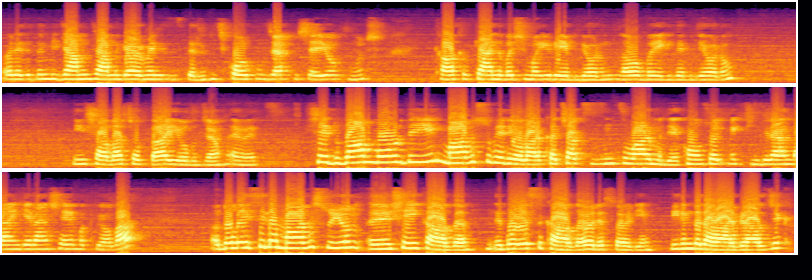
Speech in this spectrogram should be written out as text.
Öyle dedim bir canlı canlı görmenizi istedim. Hiç korkulacak bir şey yokmuş. Kalkıp kendi başıma yürüyebiliyorum. Lavaboya gidebiliyorum. İnşallah çok daha iyi olacağım. Evet. Şey dudağım mor değil, mavi su veriyorlar. Kaçak sızıntı var mı diye kontrol etmek için direnden gelen şeye bakıyorlar. Dolayısıyla mavi suyun e, şeyi kaldı, e, boyası kaldı öyle söyleyeyim. Dilimde de var birazcık.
